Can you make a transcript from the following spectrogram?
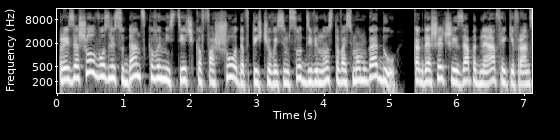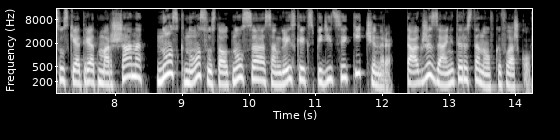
произошел возле суданского местечка Фашода в 1898 году, когда шедший из Западной Африки французский отряд Маршана нос к носу столкнулся с английской экспедицией Китченера, также занятой расстановкой флажков.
